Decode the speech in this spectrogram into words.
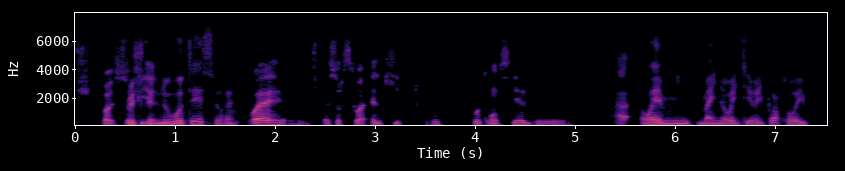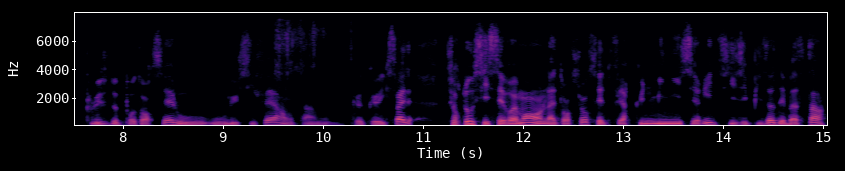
je suis pas sûr Plus qu'une nouveauté, c'est vrai. ouais, je suis pas sûr que ce soit elle qui ait le potentiel de, Ah, ouais, Mi- Minority Report aurait plus de potentiel ou, ou Lucifer enfin, que, que X-Files. Surtout si c'est vraiment l'intention, c'est de faire qu'une mini-série de six épisodes et basta.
